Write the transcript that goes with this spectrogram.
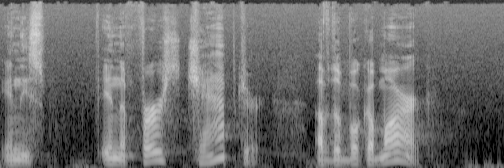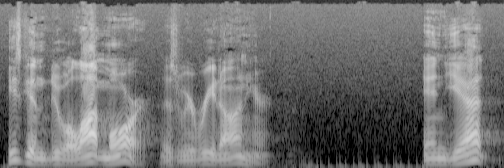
in, these, in the first chapter of the book of Mark. He's going to do a lot more as we read on here. And yet,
